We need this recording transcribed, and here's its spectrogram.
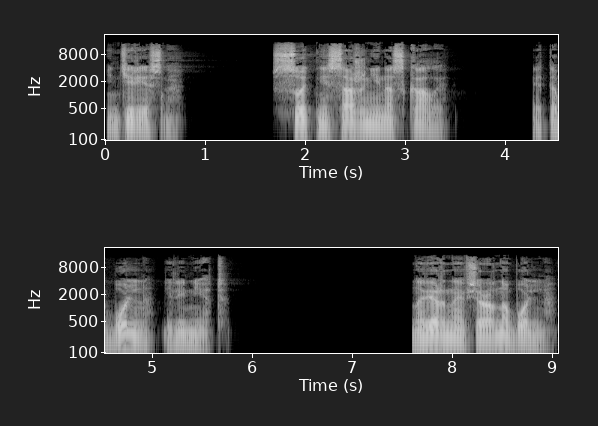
Интересно, сотни саженей на скалы. Это больно или нет? Наверное, все равно больно.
